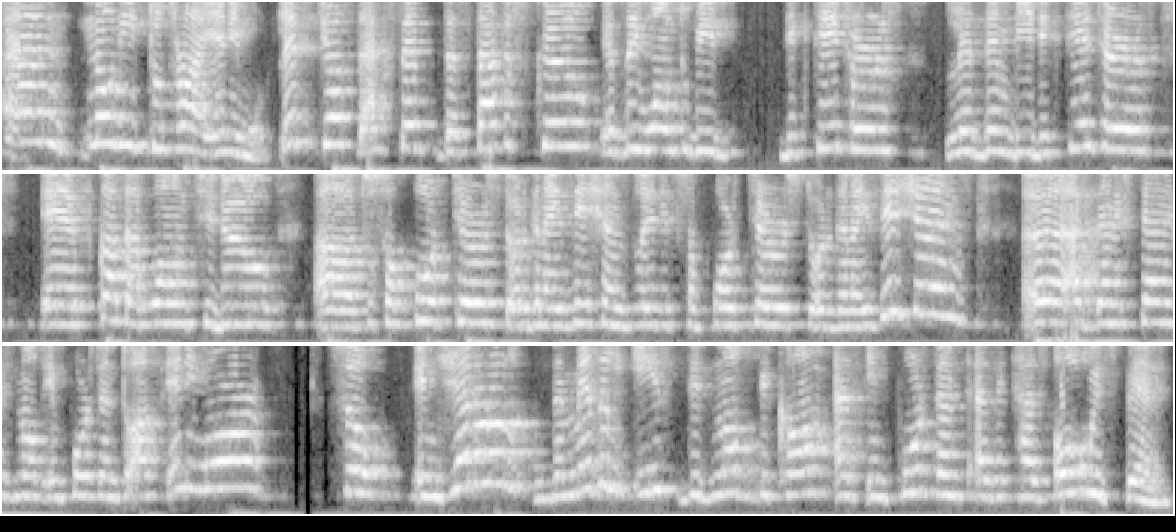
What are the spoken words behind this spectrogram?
and no need to try anymore. Let's just accept the status quo. If they want to be dictators, let them be dictators if Qatar want to do uh, to support terrorist organizations, let it support terrorist organizations. Uh, Afghanistan is not important to us anymore. So in general, the Middle East did not become as important as it has always been.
